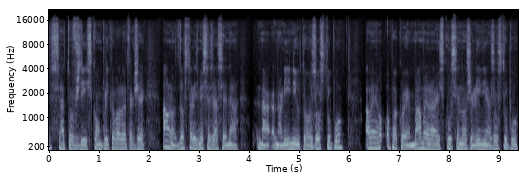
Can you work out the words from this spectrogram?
sa to vždy skomplikovalo. Takže áno, dostali sme sa zase na, na, na líniu toho zostupu, ale opakujem, máme aj skúsenosť, že línia zostupu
